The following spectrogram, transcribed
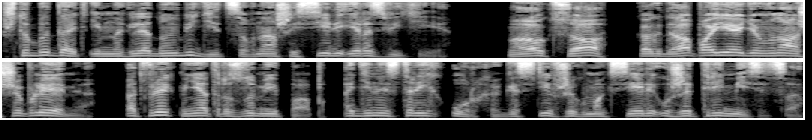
чтобы дать им наглядно убедиться в нашей силе и развитии. «Макса, когда поедем в наше племя?» Отвлек меня от раздумий пап, один из троих урха, гостивших в Макселе уже три месяца.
